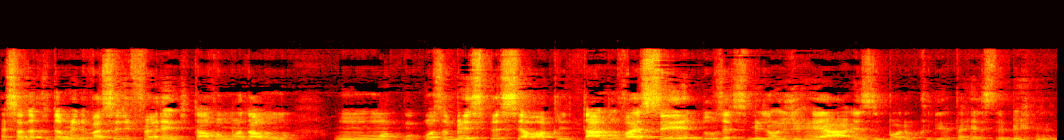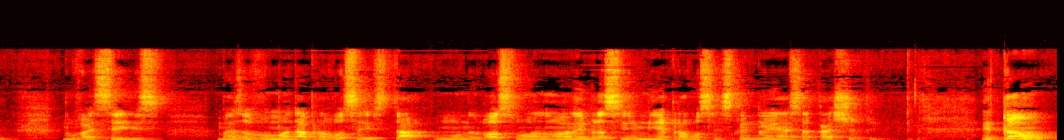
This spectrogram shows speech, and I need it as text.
Essa daqui também não vai ser diferente, tá? Eu vou mandar um, uma, uma, coisa bem especial aqui, tá? Não vai ser 200 milhões de reais, embora eu queria até receber. não vai ser isso mas eu vou mandar para vocês, tá? Um negócio, uma, uma lembrancinha minha para vocês que ganhar essa caixa aqui. Então,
